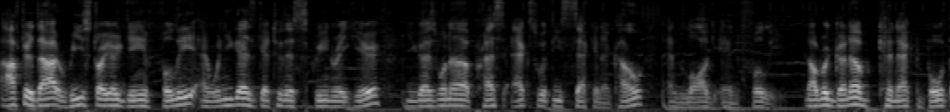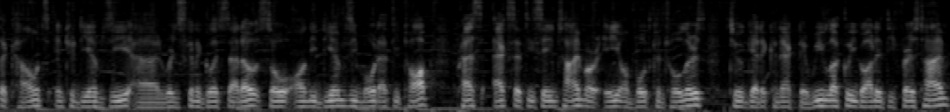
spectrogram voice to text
After that restart your game fully and when you guys get to this screen right here you guys want to press x with the second account and log in fully now we're gonna connect both accounts into DMZ and we're just gonna glitch that out. So on the DMZ mode at the top, press X at the same time or A on both controllers to get it connected. We luckily got it the first time.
